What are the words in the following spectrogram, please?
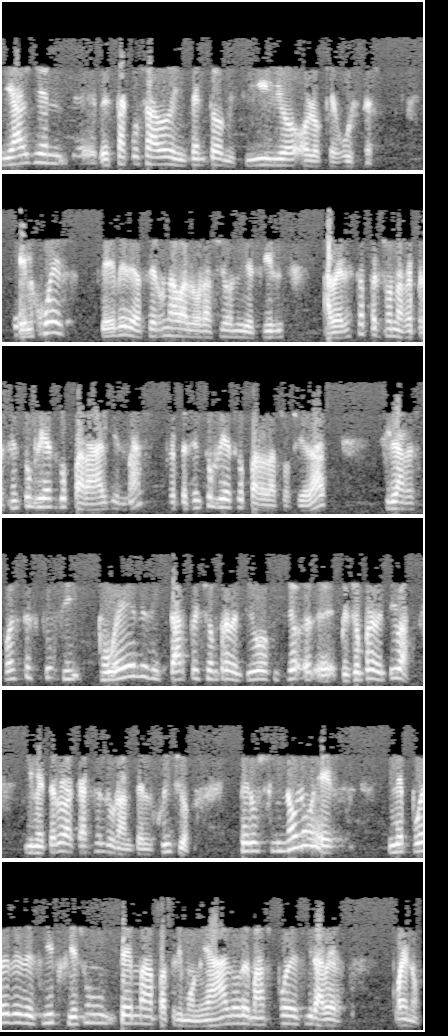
si alguien eh, está acusado de intento de homicidio o lo que gustes, el juez debe de hacer una valoración y decir, a ver, esta persona representa un riesgo para alguien más, representa un riesgo para la sociedad. Si la respuesta es que sí, puede dictar prisión preventiva, eh, prisión preventiva y meterlo a la cárcel durante el juicio. Pero si no lo es, le puede decir, si es un tema patrimonial o demás, puede decir, a ver, bueno,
